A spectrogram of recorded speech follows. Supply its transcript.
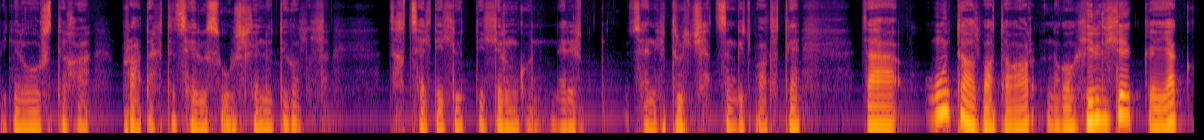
бид нэр өөрсдийнхөө product сервис үйлчлэгээнүүдийг бол зах зээлд илүү дэлгэрэнгүй нарийн сайн нэвтрүүлж чадсан гэж боддгийн. За үүнтэй холбоотойгоор нөгөө хэрэглээг яг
